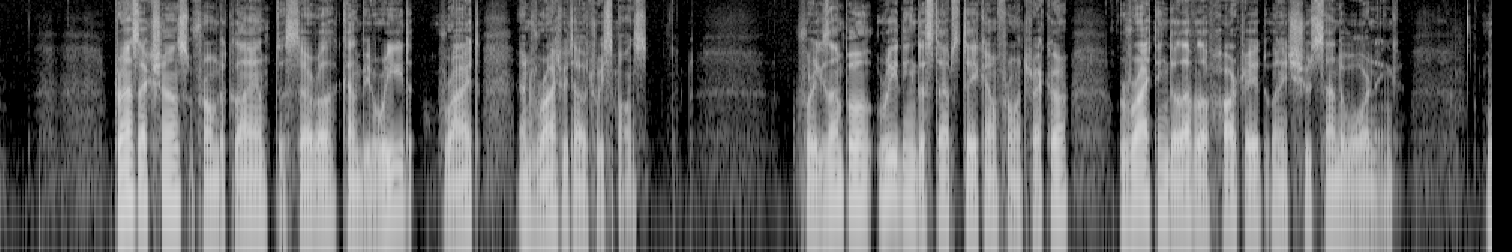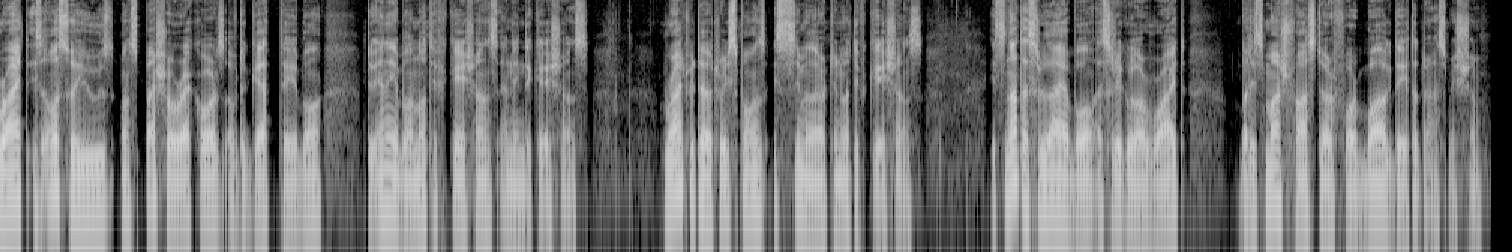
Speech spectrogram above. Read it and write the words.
Transactions from the client to the server can be read, write, and write without response. For example, reading the steps taken from a tracker writing the level of heart rate when it should send a warning. Write is also used on special records of the GATT table to enable notifications and indications. Write without response is similar to notifications. It's not as reliable as regular write, but it's much faster for bulk data transmission.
